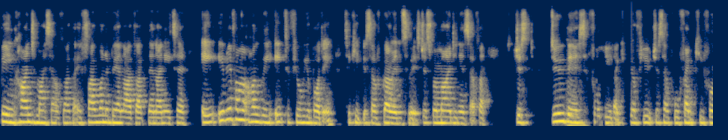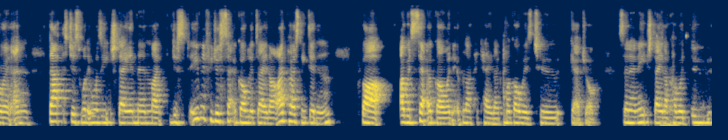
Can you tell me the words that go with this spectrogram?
being kind to myself. Like if I want to be alive, like then I need to eat, even if I'm not hungry, eat to fuel your body to keep yourself going. So it's just reminding yourself, like, just do this for you. Like your future self will thank you for it. And that's just what it was each day. And then like just even if you just set a goal a day, like I personally didn't, but I would set a goal and it'd be like, okay, like my goal is to get a job. So then each day, like I would do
